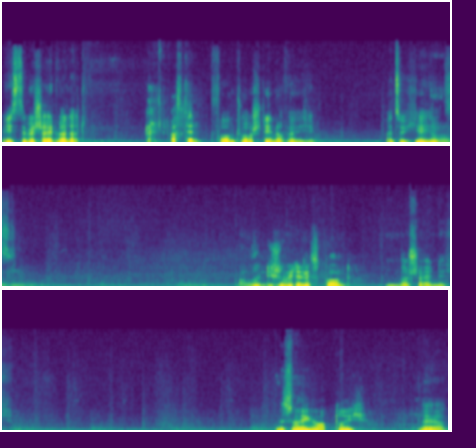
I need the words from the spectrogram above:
Weißt du Bescheid, Wallat? Was denn? Vor dem Tor stehen noch welche. Also hier jetzt. Warum sind die schon wieder gespawnt? Wahrscheinlich. Müssen wir überhaupt durch? Naja.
